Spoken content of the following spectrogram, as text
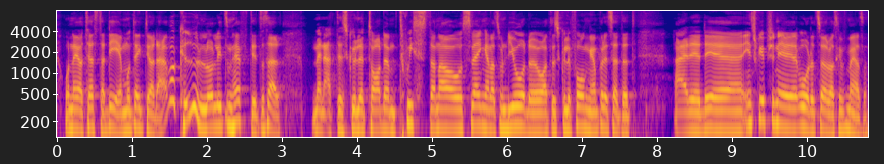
och när jag testade demon tänkte jag det här var kul och liksom häftigt och så här. Men att det skulle ta de twistarna och svängarna som det gjorde och att det skulle fånga en på det sättet. Nej, det, det, Inscription är årets överraskning för mig alltså.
